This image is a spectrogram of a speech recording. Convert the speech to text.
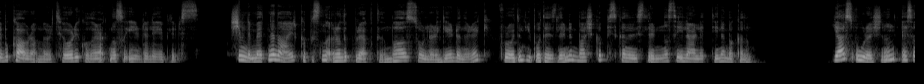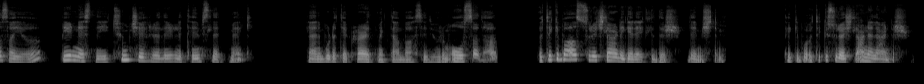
ve bu kavramları teorik olarak nasıl irdeleyebiliriz? Şimdi metne dair kapısını aralık bıraktığım bazı sorulara geri dönerek Freud'un hipotezlerinin başka psikanalistlerin nasıl ilerlettiğine bakalım. Yas uğraşının esas ayağı bir nesneyi tüm çehreleriyle temsil etmek, yani burada tekrar etmekten bahsediyorum, olsa da öteki bazı süreçler de gereklidir demiştim. Peki bu öteki süreçler nelerdir?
